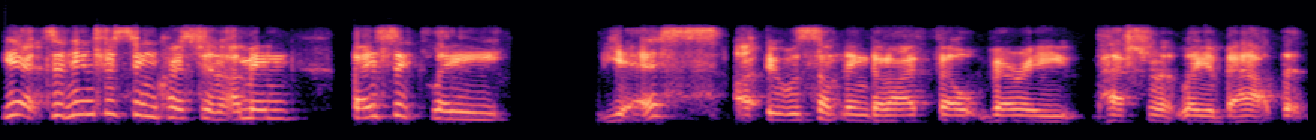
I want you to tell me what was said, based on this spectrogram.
yeah, it's an interesting question. I mean, basically, yes, it was something that I felt very passionately about that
